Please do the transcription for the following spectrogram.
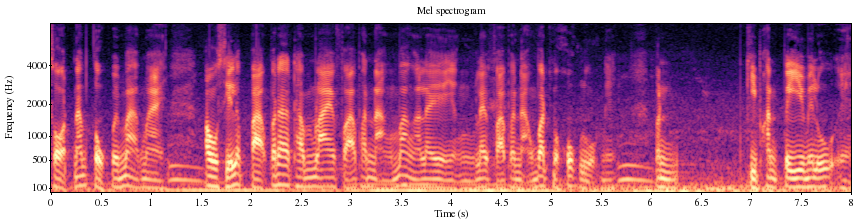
สอร์ทน้ำตกไปมากมายอืมเอาศิลปะวัฒนธรรมลายฝาผนังบ้างอะไรอย่างลายฝาผนังวัดประโคกหลวงเนี่ยอืมมันกี่พันปีไม่รู้เออ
